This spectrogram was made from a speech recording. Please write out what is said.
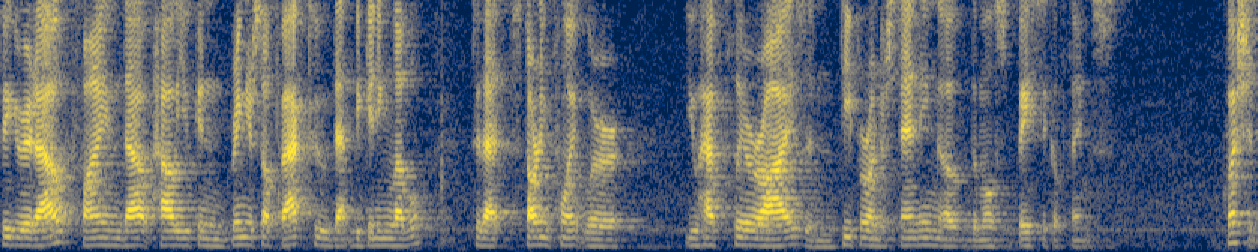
figure it out, find out how you can bring yourself back to that beginning level, to that starting point where you have clearer eyes and deeper understanding of the most basic of things. Question.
